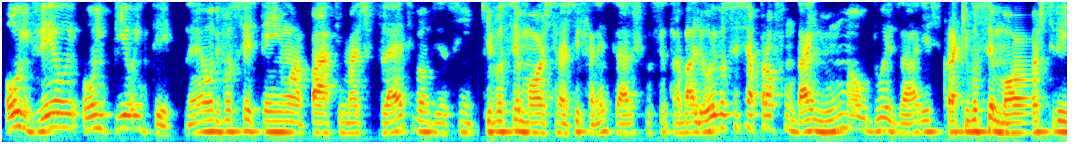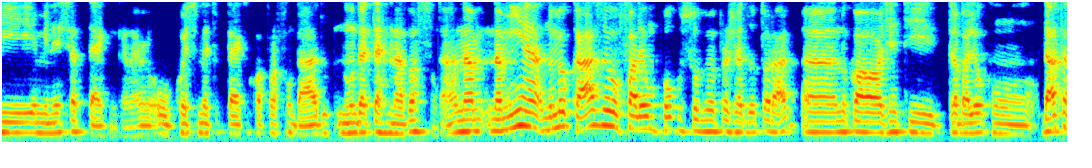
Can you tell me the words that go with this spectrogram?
ou em V ou em P ou em T, né? Onde você tem uma parte mais flat, vamos dizer assim, que você mostra as diferentes áreas que você trabalhou e você se aprofundar em uma ou duas áreas para que você mostre eminência técnica, né? O conhecimento técnico aprofundado num determinado assunto. Tá? Na, na, minha, no meu caso, eu falei um pouco sobre o meu projeto de doutorado, uh, no qual a gente trabalhou com data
